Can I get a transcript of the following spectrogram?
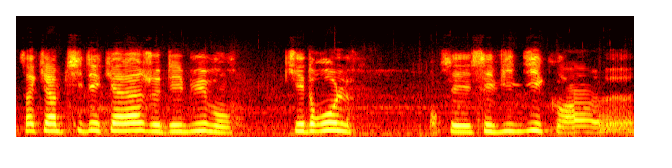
C'est vrai qu'il y a un petit décalage au début, bon, qui est drôle. Bon, c'est, dit, quoi. hein, euh.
